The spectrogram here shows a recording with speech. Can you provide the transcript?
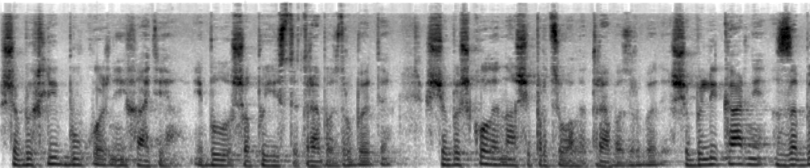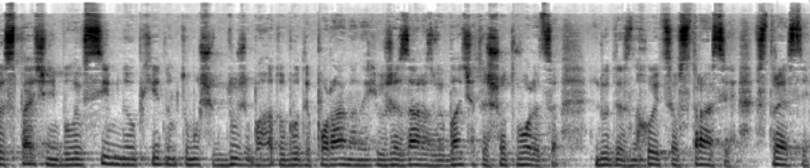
Щоб хліб був в кожній хаті і було що поїсти, треба зробити. Щоб школи наші працювали, треба зробити. Щоб лікарні забезпечені були всім необхідним, тому що дуже багато буде поранених. І вже зараз ви бачите, що твориться. Люди знаходяться в стресі, в стресі,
